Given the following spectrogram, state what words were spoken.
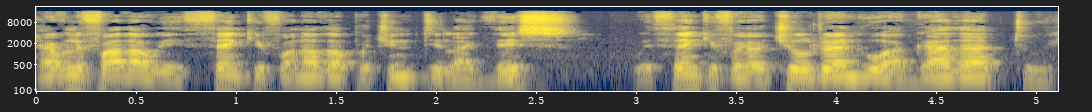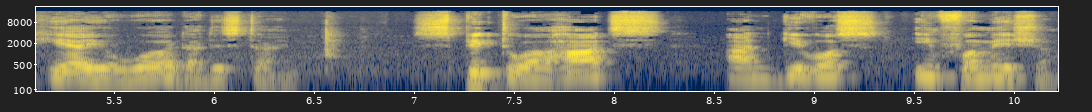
Heavenly Father, we thank you for another opportunity like this. We thank you for your children who are gathered to hear your word at this time. Speak to our hearts and give us information.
